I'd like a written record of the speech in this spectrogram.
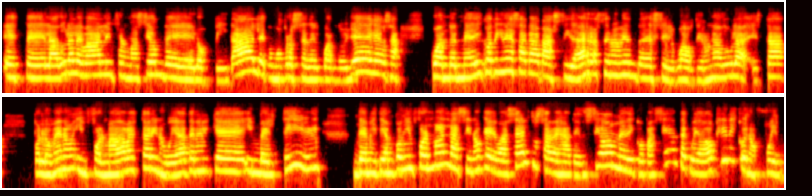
Este, la dula le va a dar la información del hospital, de cómo proceder cuando llegue, o sea, cuando el médico tiene esa capacidad de racionamiento de decir, wow, tiene una dula, esta por lo menos informada va a estar y no voy a tener que invertir de mi tiempo en informarla, sino que va a ser, tú sabes, atención, médico-paciente, cuidado clínico y nos fuimos.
